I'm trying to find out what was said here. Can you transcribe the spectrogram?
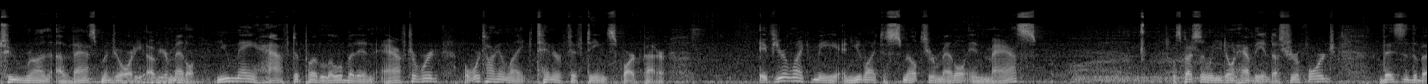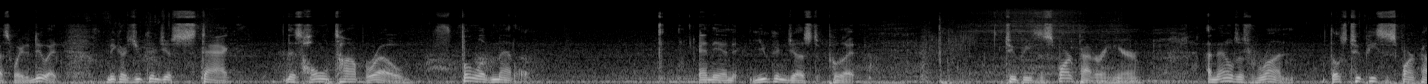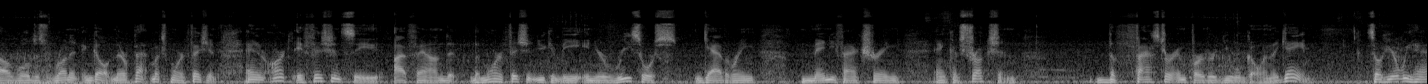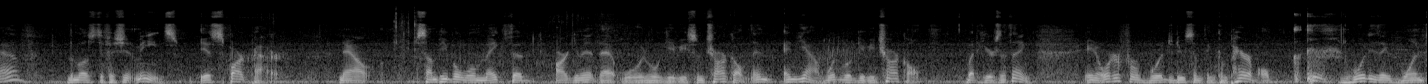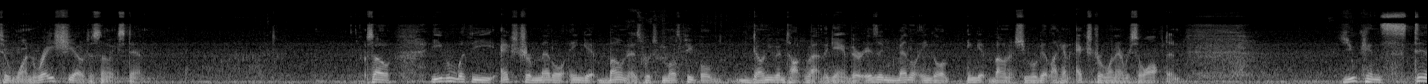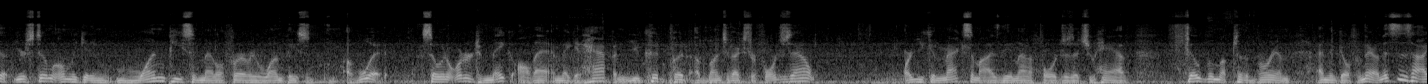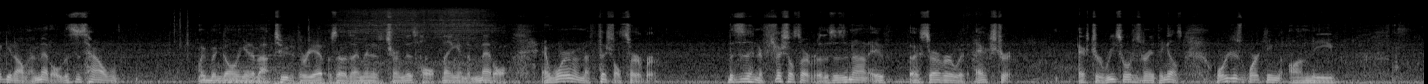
to run a vast majority of your metal. You may have to put a little bit in afterward, but we're talking like 10 or 15 spark powder if you're like me and you like to smelt your metal in mass, especially when you don't have the industrial forge, this is the best way to do it. Because you can just stack this whole top row full of metal. And then you can just put two pieces of spark powder in here and that'll just run. Those two pieces of spark powder will just run it and go and they're that much more efficient. And in Ark efficiency I found that the more efficient you can be in your resource gathering manufacturing, and construction, the faster and further you will go in the game. So here we have the most efficient means is spark powder. Now, some people will make the argument that wood will give you some charcoal, and, and yeah, wood will give you charcoal. But here's the thing. In order for wood to do something comparable, wood is a one-to-one -one ratio to some extent. So even with the extra metal ingot bonus, which most people don't even talk about in the game, there is a metal ingot, ingot bonus. You will get like an extra one every so often. You can still, you're still only getting one piece of metal for every one piece of wood. So in order to make all that and make it happen, you could put a bunch of extra forges out, or you can maximize the amount of forges that you have, fill them up to the brim, and then go from there. And this is how I get all my metal. This is how We've been going in about two to three episodes. I managed to turn this whole thing into metal, and we're in an official server. This is an official server. This is not a, a server with extra extra resources or anything else. We're just working on the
